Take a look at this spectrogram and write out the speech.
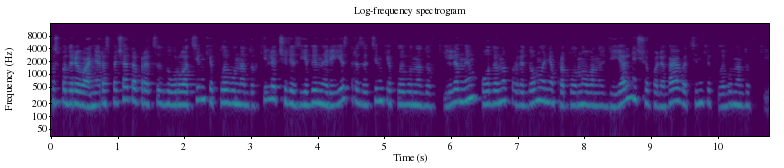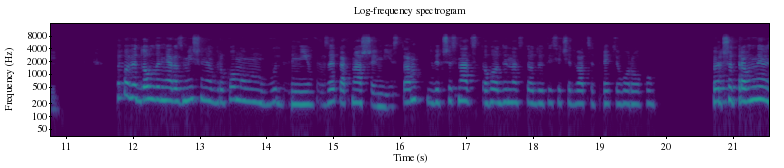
господарювання розпочата процедуру оцінки впливу на довкілля через єдиний реєстр з оцінки впливу на довкілля. Ним подано повідомлення про плановану діяльність, що полягає в оцінці впливу на довкілля. Це повідомлення розміщене в друкованому виданні в газетах «Наше місто» від 16.11.2023 року. Першотравневі е,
